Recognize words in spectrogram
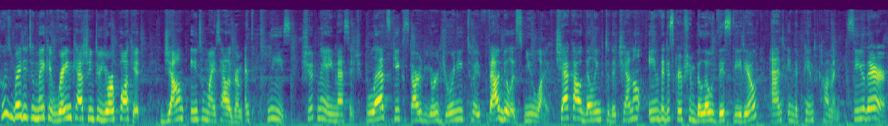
who's ready to make it rain cash into your pocket? jump into my Telegram and please shoot me a message. Let's kickstart your journey to a fabulous new life. Check out the link to the channel in the description below this video and in the pinned comment. See you there!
